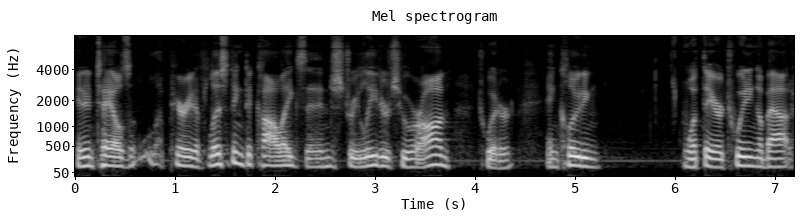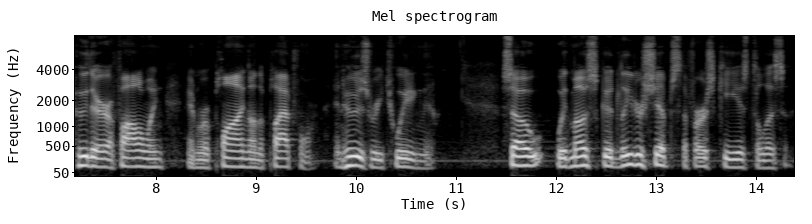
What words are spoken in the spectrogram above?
It entails a period of listening to colleagues and industry leaders who are on Twitter, including what they are tweeting about, who they are following, and replying on the platform, and who is retweeting them. So, with most good leaderships, the first key is to listen.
